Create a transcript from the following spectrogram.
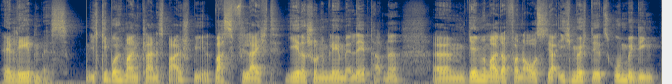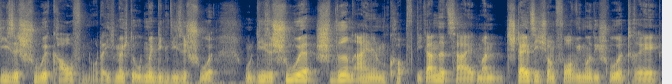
erleben es. Ich gebe euch mal ein kleines Beispiel, was vielleicht jeder schon im Leben erlebt hat. Ne? Ähm, gehen wir mal davon aus, ja, ich möchte jetzt unbedingt diese Schuhe kaufen oder ich möchte unbedingt diese Schuhe. Und diese Schuhe schwirren einem im Kopf die ganze Zeit. Man stellt sich schon vor, wie man die Schuhe trägt,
